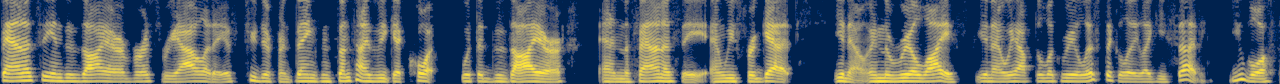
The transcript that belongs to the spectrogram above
fantasy and desire versus reality is two different things, and sometimes we get caught with the desire and the fantasy and we forget you know in the real life you know we have to look realistically like you said you lost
